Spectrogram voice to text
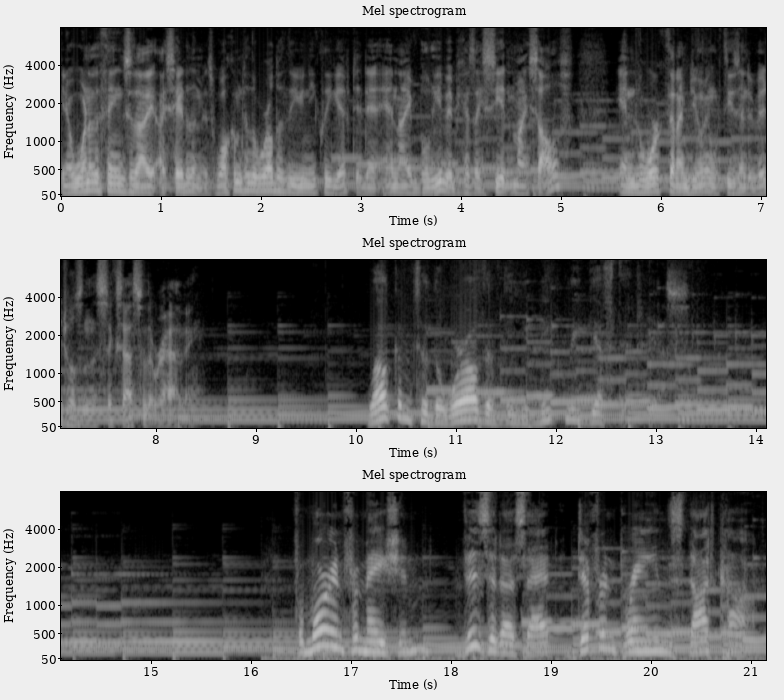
you know, one of the things that I, I, say to them is, welcome to the world of the uniquely gifted. And, and I believe it because I see it in myself and the work that I'm doing with these individuals and the success that we're having. Welcome to the world of the uniquely gifted. Yes. For more information, visit us at differentbrains.com.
